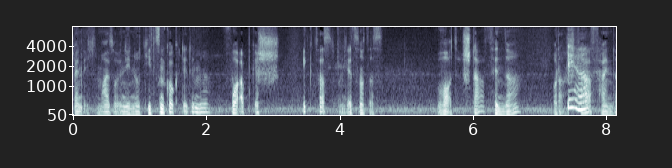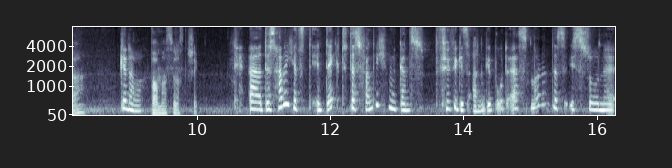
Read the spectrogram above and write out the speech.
Wenn ich mal so in die Notizen gucke, die du mir vorab geschickt hast und jetzt noch das Wort Starfinder oder ja. Starfinder. Genau. Warum hast du das geschickt? Äh, das habe ich jetzt entdeckt. Das fand ich ein ganz pfiffiges Angebot erstmal. Das ist so eine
